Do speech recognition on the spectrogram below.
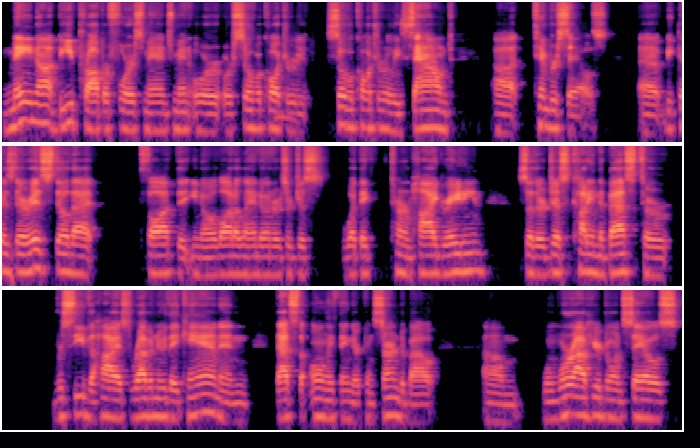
may not be proper forest management or or silviculturally silviculturally sound uh, timber sales uh, because there is still that thought that you know a lot of landowners are just what they term high grading. So they're just cutting the best to receive the highest revenue they can, and that's the only thing they're concerned about. Um, when we're out here doing sales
